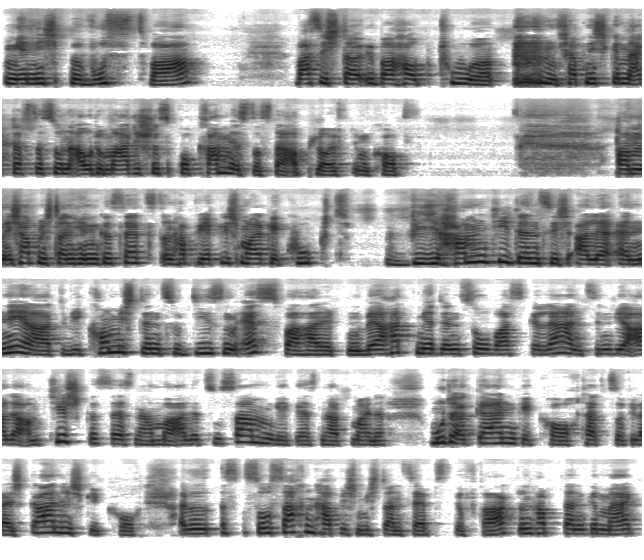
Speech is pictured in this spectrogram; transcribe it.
mir nicht bewusst war, was ich da überhaupt tue. Ich habe nicht gemerkt, dass das so ein automatisches Programm ist, das da abläuft im Kopf. Ähm, ich habe mich dann hingesetzt und habe wirklich mal geguckt, wie haben die denn sich alle ernährt? Wie komme ich denn zu diesem Essverhalten? Wer hat mir denn sowas gelernt? Sind wir alle am Tisch gesessen? Haben wir alle zusammen gegessen? Hat meine Mutter gern gekocht? Hat sie vielleicht gar nicht gekocht? Also so Sachen habe ich mich dann selbst gefragt und habe dann gemerkt,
